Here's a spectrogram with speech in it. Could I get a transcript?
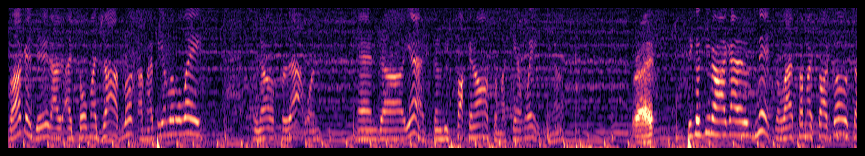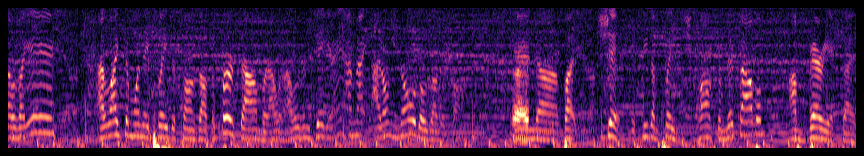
Fuck it, dude. I, I told my job, look, I might be a little late. you know, for that one. And uh, yeah, it's gonna be fucking awesome. I can't wait, you know. Right. Because you know, I gotta admit, the last time I saw Ghost, I was like, eh. I liked them when they played the songs off the first album, but I, I wasn't digging. Eh, I'm not. I don't know those other songs. Right. And uh, but shit, to see them play songs from this album, I'm very excited.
